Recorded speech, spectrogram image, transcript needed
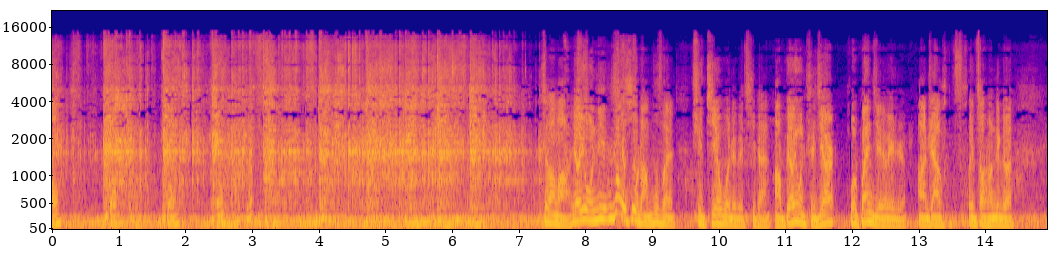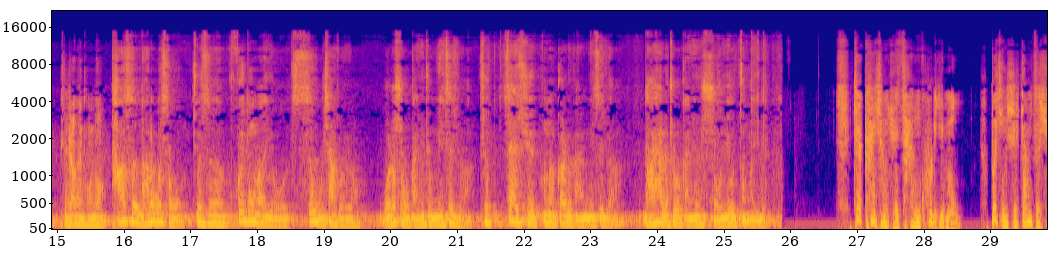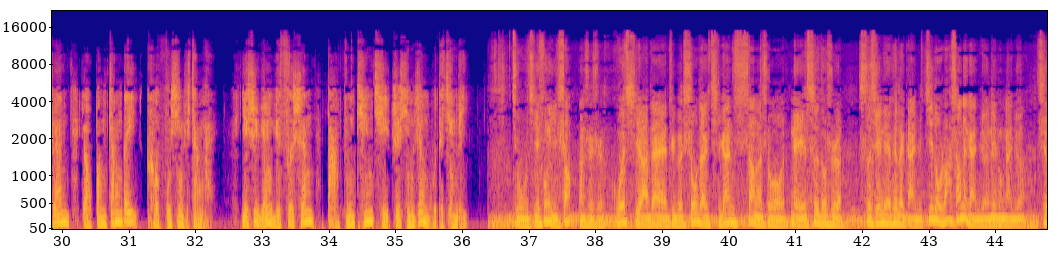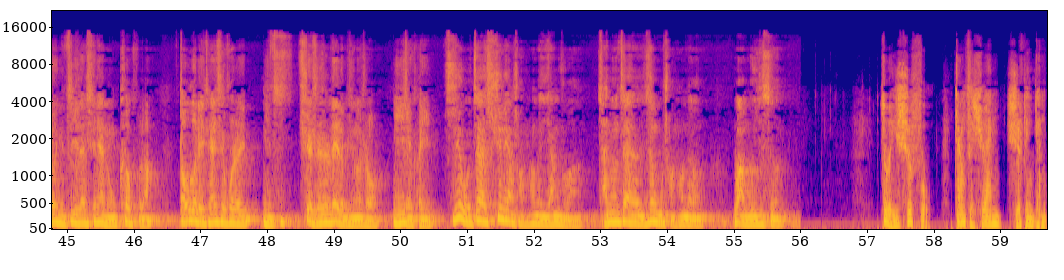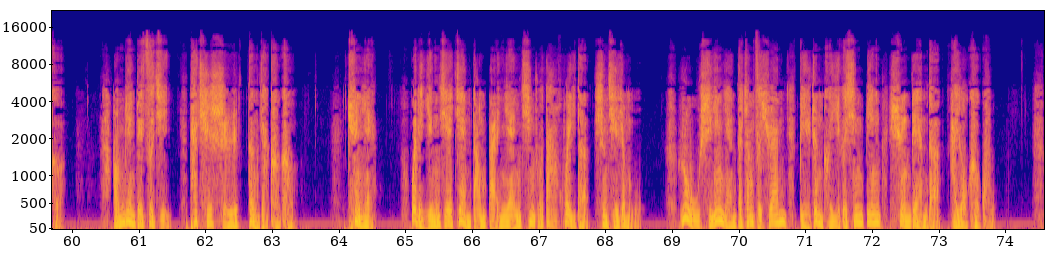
走，走，走。知道吗？要用力肉后掌部分去接握这个旗杆啊，不要用指尖或关节的位置啊，这样会造成这个指甲很疼痛。他是拿着我手，就是挥动了有十五下左右，我的手感觉就没知觉了，就再去碰到杆就感觉没知觉了。拿下来之后，感觉手又肿了一点。这看上去残酷的一幕，不仅是张子轩要帮张威克服心理障碍，也是源于自身大风天气执行任务的经历。九级风以上，当时是国旗啊，在这个收在旗杆上的时候，每一次都是撕心裂肺的感觉，肌肉拉伤的感觉，那种感觉，只有你自己在训练中刻苦了，到恶劣天气或者你确实是累的不行的时候，你也可以。只有在训练场上的严格，才能在任务场上的万无一失。作为师傅，张子轩十分严格，而面对自己，他其实更加苛刻。去年。为了迎接建党百年庆祝大会的升旗任务，入伍十一年的张子轩比任何一个新兵训练的还要刻苦。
